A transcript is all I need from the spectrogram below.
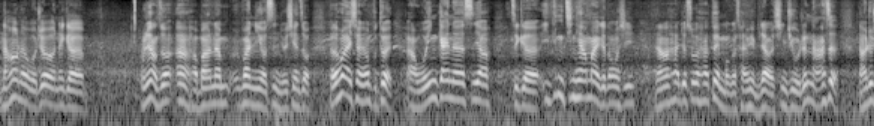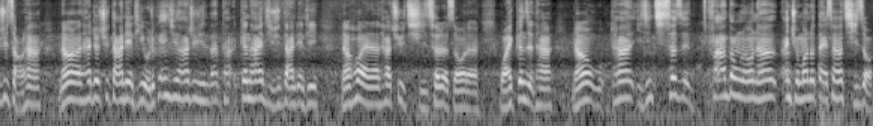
然后呢，我就那个。我就想说，啊，好吧，那不然你有事你就先走。可是后来想想不对啊，我应该呢是要这个一定今天要卖个东西。然后他就说他对某个产品比较有兴趣，我就拿着，然后就去找他。然后呢，他就去搭电梯，我就跟着他去搭他跟他一起去搭电梯。然后后来呢，他去骑车的时候呢，我还跟着他。然后我他已经车子发动了，然后安全帽都戴上要骑走，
